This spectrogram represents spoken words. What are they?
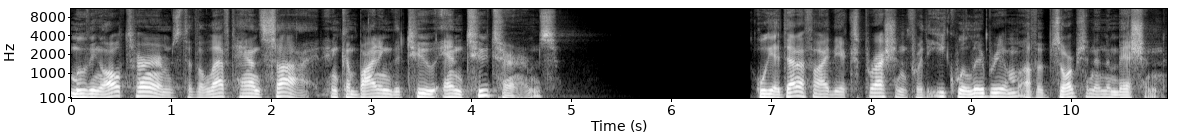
moving all terms to the left-hand side and combining the two N2 terms, we identify the expression for the equilibrium of absorption and emission.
